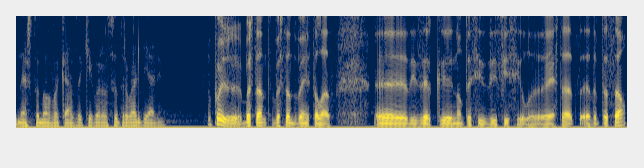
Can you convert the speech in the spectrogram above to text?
nesta nova casa, que agora é o seu trabalho diário. Pois, bastante, bastante bem instalado. Uh, dizer que não tem sido difícil eh, esta adaptação.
